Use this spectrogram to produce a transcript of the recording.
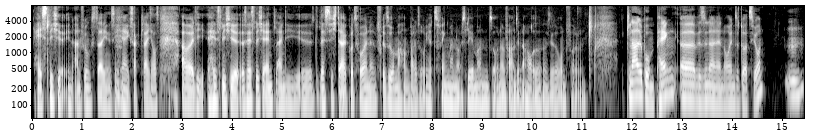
hässliche, in Anführungszeichen, sehen ja exakt gleich aus, aber die hässliche, das hässliche Entlein, die äh, lässt sich da kurz vorher eine Frisur machen, weil so, jetzt fängt mein neues Leben an und so, und dann fahren sie nach Hause und dann ist dieser Unfall. Und Knall, bum, peng, äh, wir sind in einer neuen Situation. Mhm.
